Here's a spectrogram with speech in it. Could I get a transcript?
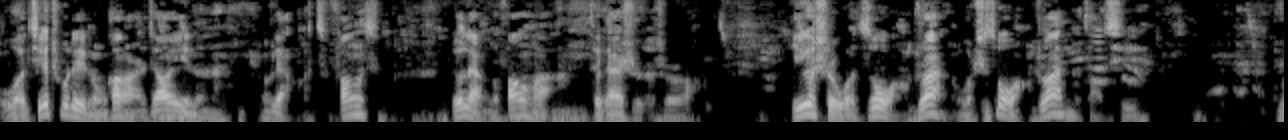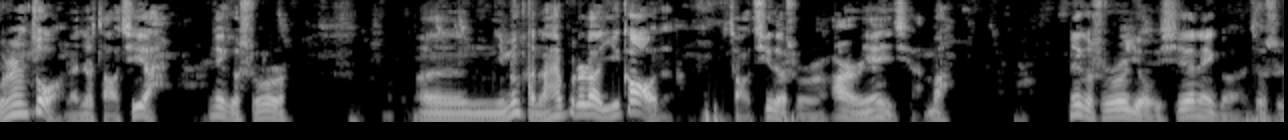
我接触这种杠杆交易呢，有两个方有两个方法。最开始的时候，一个是我做网赚，我是做网赚的早期，不是做网赚，就早期啊。那个时候，嗯，你们可能还不知道一告的，早期的时候，二十年以前吧，那个时候有一些那个就是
